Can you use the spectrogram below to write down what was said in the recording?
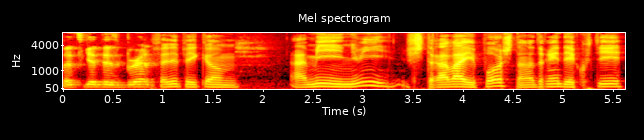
Let's get this bread. Philippe est comme, à minuit, je travaille pas, je suis en train d'écouter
